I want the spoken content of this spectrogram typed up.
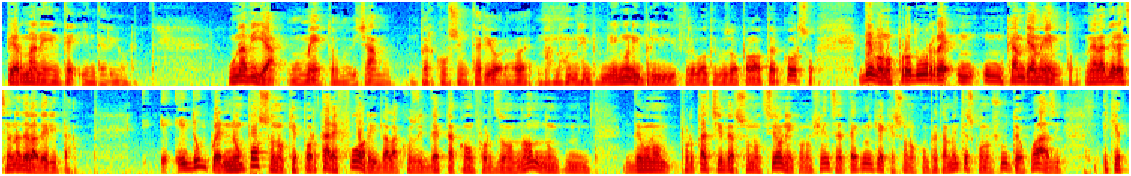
permanente, interiore. Una via, un metodo, diciamo, un percorso interiore, vabbè, ma non mi vengono i brividi tutte le volte che uso la parola percorso, devono produrre un, un cambiamento nella direzione della verità e, e, dunque non possono che portare fuori dalla cosiddetta comfort zone, no? non, devono portarci verso nozioni, conoscenze e tecniche che sono completamente sconosciute o quasi e che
